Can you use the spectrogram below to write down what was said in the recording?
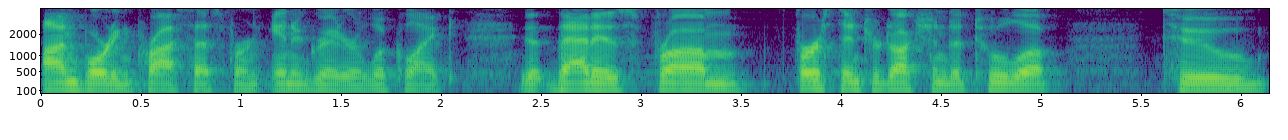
onboarding process for an integrator look like? That is from first introduction to Tulip to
